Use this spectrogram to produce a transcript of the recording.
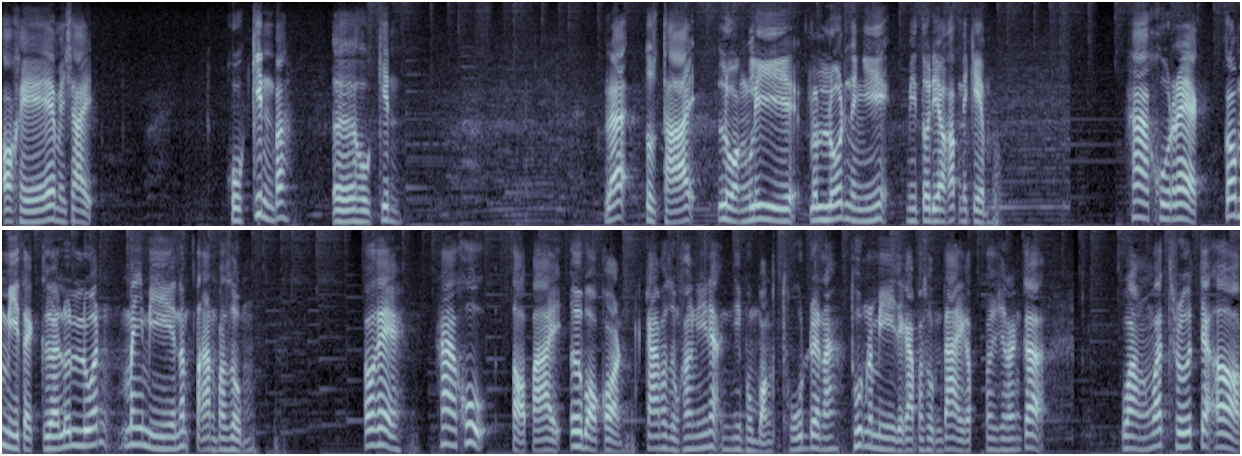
โอเค ไม่ใช่ โฮกินปะเออ โฮกิน และสุดท้ายหลวงลีล้นๆอย่างนี้มีตัวเดียวครับในเกมห้าคู่แรกก็มีแต่เกลือล้วนๆ ไม่มีน้ำตาลผสม โอเคห้าคู่ต่อไป เออบอกก่อนการผสมครั้งนี้เนี่ยจริงผมหวังทูตด้วยนะ ทูตมันมีจากการผสมได้ครับ เพราะฉะนั้นก็หวังว่าทรู t จะออก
